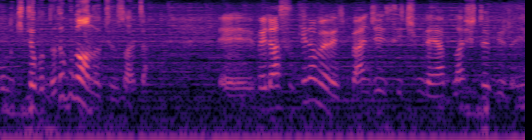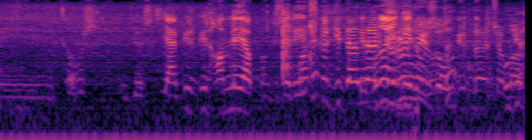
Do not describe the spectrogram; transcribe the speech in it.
bunu kitabında da bunu anlatıyor zaten. E, velhasıl kelam evet bence seçimde yaklaştı bir e, tavır göster yani bir bir hamle yapmak üzereydi. Başka gidenler buna görür müyüz olundu. 10 günde acaba? Bugün-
